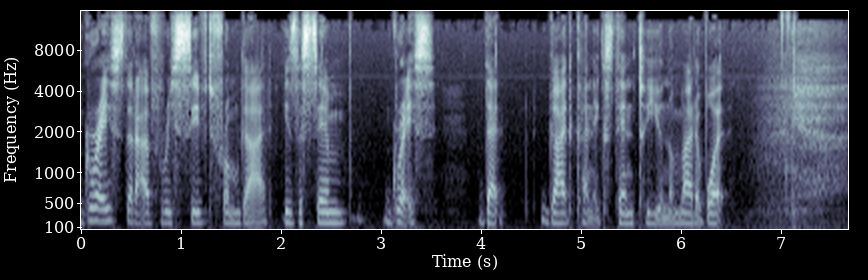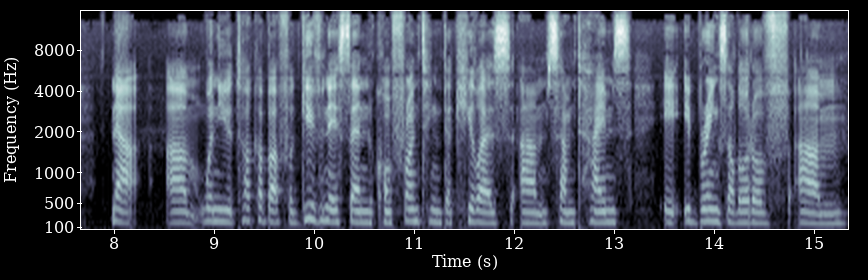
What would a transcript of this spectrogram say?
grace that I've received from God is the same grace that God can extend to you no matter what. Now, um, when you talk about forgiveness and confronting the killers, um, sometimes it, it brings a lot of um,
